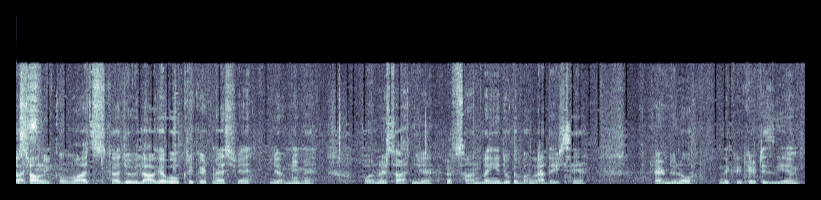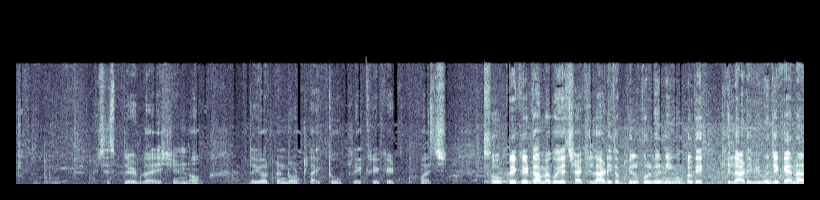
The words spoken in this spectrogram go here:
असलकुम आज का जो विलाग है, वो क्रिकेट मैच है जर्मनी में. और मेरे साथ जो है रफसान भाई हैं, जो कि बांग्लादेश से हैं. And you know the cricket is game which is played by Asian no the European don't like to play cricket much so cricket का मैं कोई अच्छा खिलाड़ी तो बिल्कुल भी नहीं हूँ, बल्कि खिलाड़ी भी मुझे कहना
